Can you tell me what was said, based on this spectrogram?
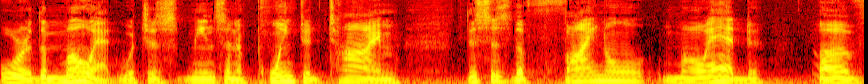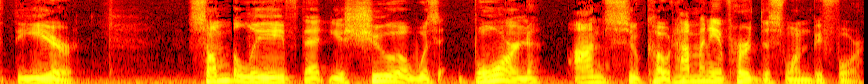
or the moed, which is, means an appointed time this is the final moed of the year. Some believe that Yeshua was born on Sukkot. How many have heard this one before?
